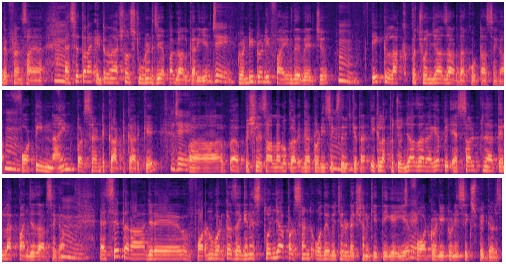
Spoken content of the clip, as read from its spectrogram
Difference ਆਇਆ। ਐਸੇ ਤਰ੍ਹਾਂ ਇੰਟਰਨੈਸ਼ਨਲ ਸਟੂਡੈਂਟਸ ਜੇ ਆਪਾਂ ਗੱਲ ਕਰੀਏ ਜੀ। 2025 ਦੇ ਵਿੱਚ 1,55,000 ਦਾ ਕੋਟਾ ਸੀਗਾ। 49% ਘੱਟ ਕਰਕੇ ਪਿਛਲੇ ਸਾਲ ਨਾਲੋਂ ਕਰ 26 ਦੇ ਵਿੱਚ ਕੀਤਾ। 1,55,000 ਰਹਿ ਗਿਆ ਪ- ਇਸ ਸਾਲ 3,05,000 ਸੀਗਾ। ਐਸੇ ਤਰ੍ਹਾਂ ਜਿਹੜੇ ਫੋਰਨ ਵਰਕਰਸ ਹੈਗੇ ਨੇ 57% ਉਹਦੇ ਵਿੱਚ ਰਿਡਕਸ਼ਨ ਕੀਤੀ ਗਈ ਹੈ। ਫॉर 2026 ਫਿਗਰਸ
